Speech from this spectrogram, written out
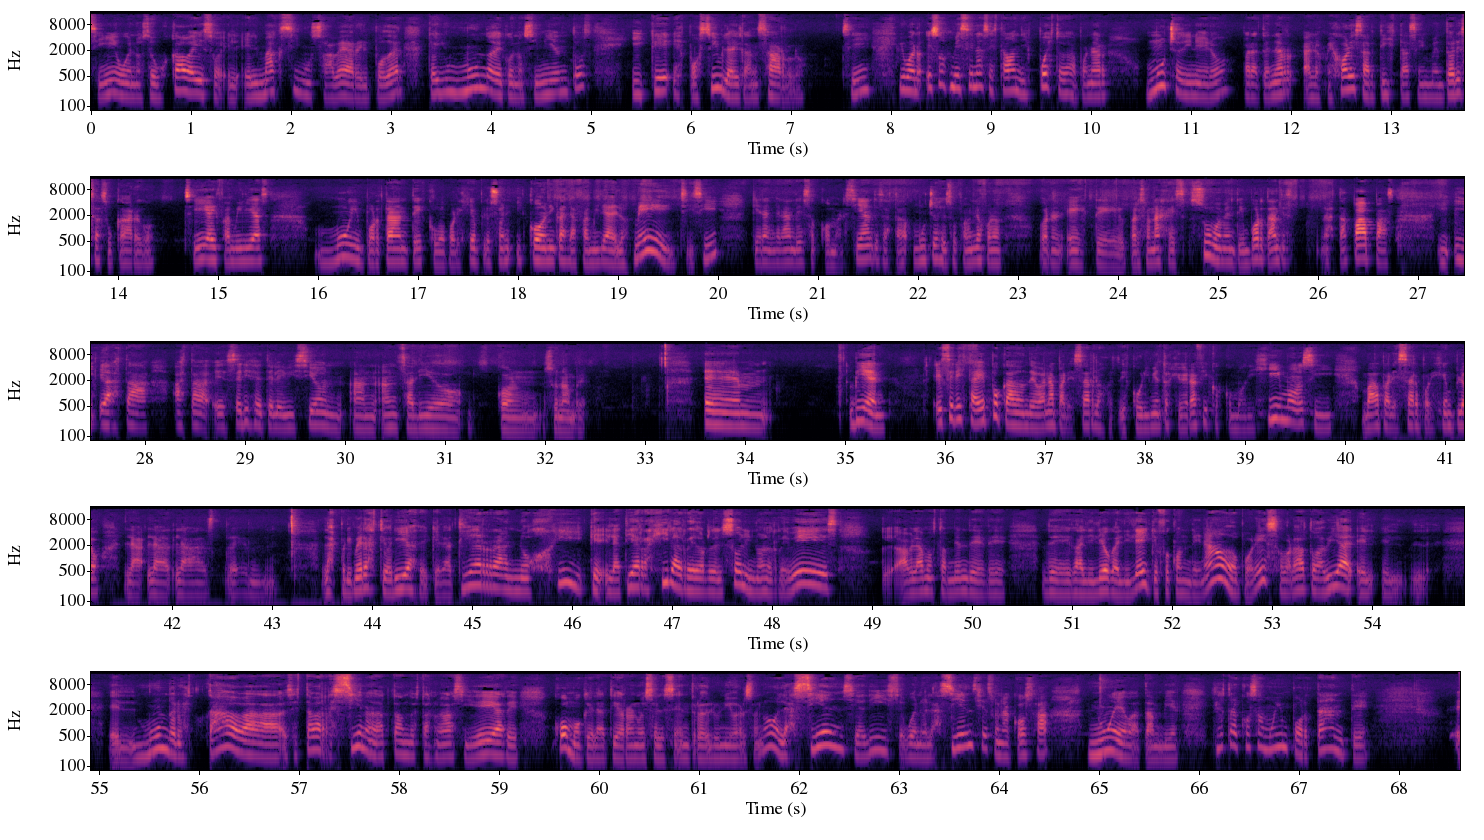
¿sí? Bueno, se buscaba eso, el, máximo saber, el poder, que hay un mundo de conocimientos y que es posible alcanzarlo, ¿sí? Y bueno, esos mecenas estaban dispuestos a poner mucho dinero para tener a los mejores artistas e inventores a su cargo, ¿sí? Hay familias muy importantes, como por ejemplo son icónicas la familia de los Medici, ¿sí? que eran grandes comerciantes, hasta muchos de sus familias fueron, fueron este, personajes sumamente importantes, hasta papas y, hasta, hasta eh, series de televisión han, salido con su nombre. Em, bien, es en esta época donde van a aparecer los descubrimientos geográficos, como dijimos, y va a aparecer, por ejemplo, las... Em, las primeras teorías de que la Tierra no que la Tierra gira alrededor del Sol y no al revés. Hablamos también de, Galileo Galilei, que fue condenado por eso, ¿verdad? Todavía el, el, mundo no estaba, se estaba recién adaptando a estas nuevas ideas de cómo que la Tierra no es el centro del universo. No, la ciencia dice, bueno, la ciencia es una cosa nueva también. Y otra cosa muy importante,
